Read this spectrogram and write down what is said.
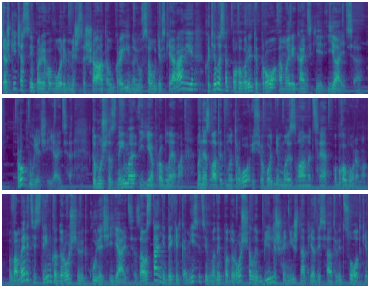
тяжкі часи переговорів між США та Україною в Саудівській Аравії хотілося б поговорити про американські яйця. Про курячі яйця, тому що з ними є проблема. Мене звати Дмитро, і сьогодні ми з вами це обговоримо. В Америці стрімко дорожчають курячі яйця. За останні декілька місяців вони подорожчали більше ніж на 50%.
